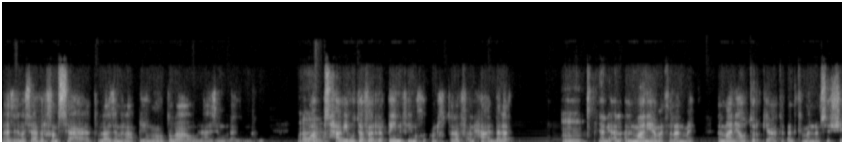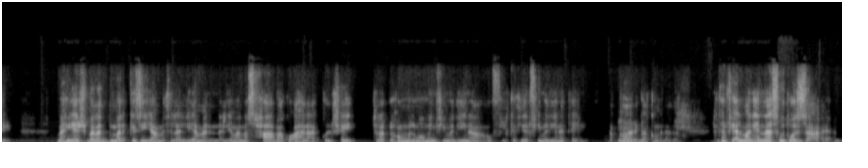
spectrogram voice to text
لازم أسافر خمس ساعات ولازم ألاقيهم عطلة ولازم ولازم. أيوة. وأصحابي متفرقين في مختلف أنحاء البلد. م. يعني ألمانيا مثلا. ألمانيا وتركيا أعتقد كمان نفس الشيء. ما هيش بلد مركزية مثل اليمن. اليمن أصحابك وأهلك كل شيء. تلاقيهم ملمومين في مدينة أو في الكثير في مدينتين. أقاربك ومن ذلك لكن في ألمانيا الناس متوزعة يعني.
